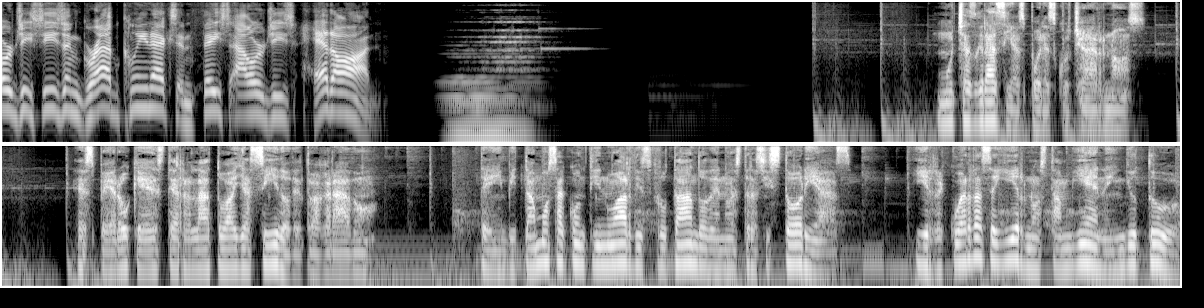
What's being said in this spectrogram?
allergy season, grab Kleenex and face allergies head on. Muchas gracias por escucharnos. Espero que este relato haya sido de tu agrado. Te invitamos a continuar disfrutando de nuestras historias y recuerda seguirnos también en YouTube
